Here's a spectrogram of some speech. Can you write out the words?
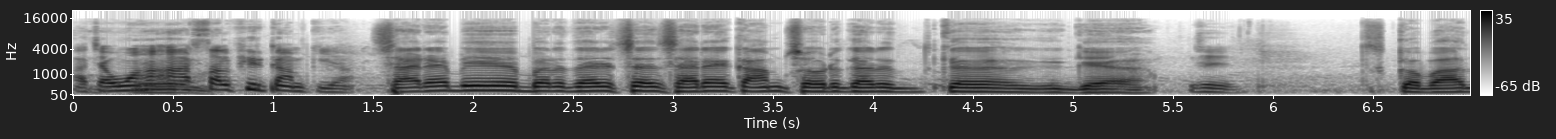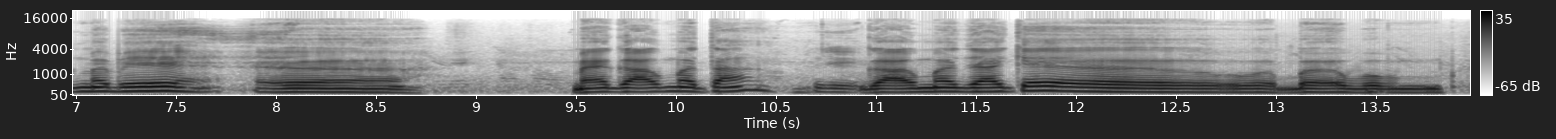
अच्छा वहाँ आठ साल फिर काम किया? सारे भी ब्रदर से सारे काम छोड़ कर के गया। जी। उसके बाद में भी अ, मैं गाँव में था। गाँव में जाके अ, ब- ब-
